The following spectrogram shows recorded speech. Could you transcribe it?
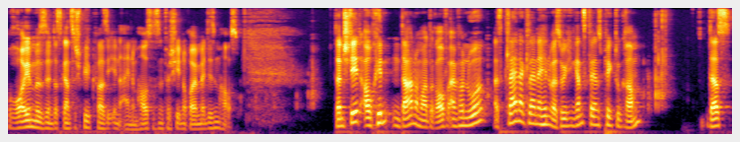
Räume sind. Das ganze spielt quasi in einem Haus, das sind verschiedene Räume in diesem Haus. Dann steht auch hinten da nochmal drauf, einfach nur als kleiner, kleiner Hinweis, wirklich ein ganz kleines Piktogramm, dass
